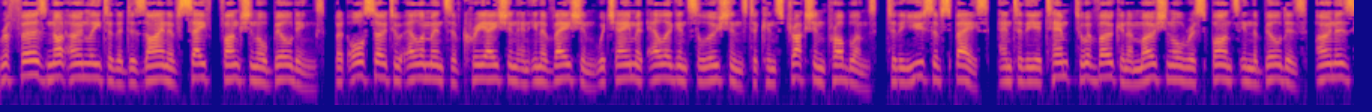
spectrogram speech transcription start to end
refers not only to the design of safe, functional buildings, but also to elements of creation and innovation which aim at elegant solutions to construction problems, to the use of space, and to the attempt to evoke an emotional response in the builders, owners,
